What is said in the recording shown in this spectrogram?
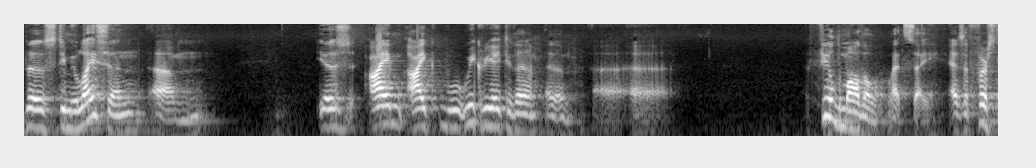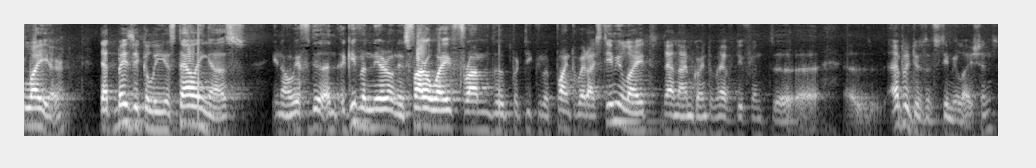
the stimulation um, is I, I, we created a, a, a, field model, let's say, as a first layer that basically is telling us, you know, if the, a given neuron is far away from the particular point where I stimulate, then I'm going to have different uh, uh, amplitudes of stimulations.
